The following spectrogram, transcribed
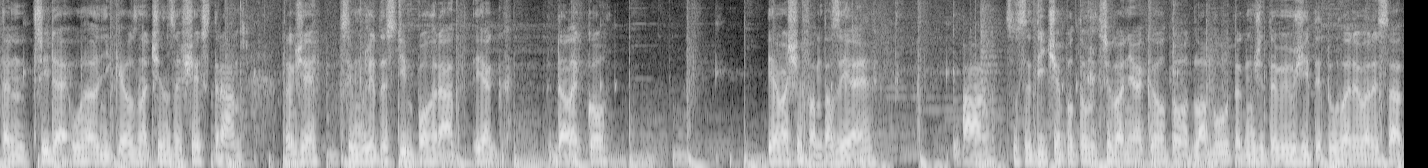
ten 3D úhelník je označen ze všech stran, takže si můžete s tím pohrát, jak daleko je vaše fantazie. A co se týče potom třeba nějakého toho dlabu, tak můžete využít i tuhle 90,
